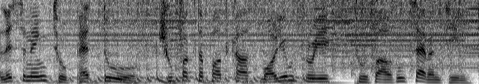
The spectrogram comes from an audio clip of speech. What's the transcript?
Listening to Pet Duo, Schubfaktor Podcast Volume 3, 2017.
